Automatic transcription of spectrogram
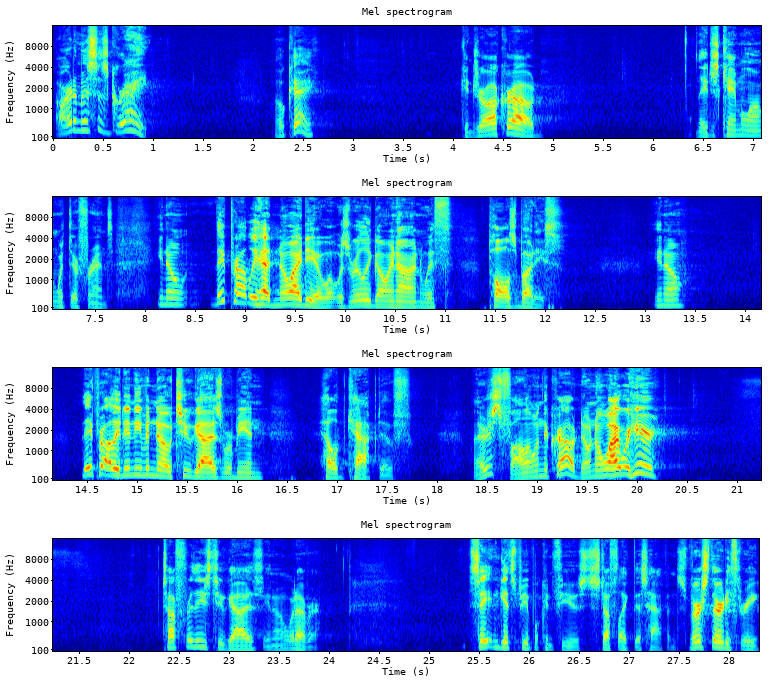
Artemis is great. Okay. Can draw a crowd. They just came along with their friends. You know, they probably had no idea what was really going on with Paul's buddies. You know, they probably didn't even know two guys were being held captive. They're just following the crowd. Don't know why we're here. Tough for these two guys, you know, whatever. Satan gets people confused. Stuff like this happens. Verse 33.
